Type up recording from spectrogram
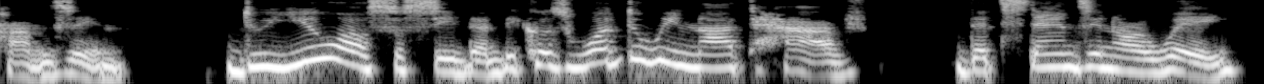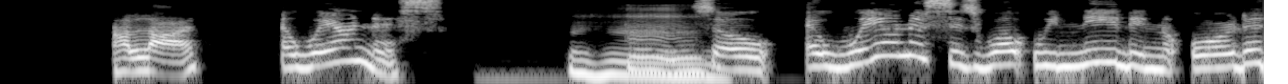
comes in. Do you also see that? Because what do we not have that stands in our way a lot? Awareness. Mm-hmm. Mm. So awareness is what we need in order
